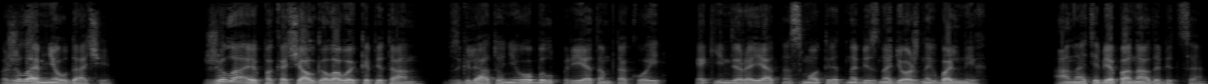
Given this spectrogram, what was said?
пожелай мне удачи». «Желаю», — покачал головой капитан. Взгляд у него был при этом такой, каким, вероятно, смотрят на безнадежных больных. «Она тебе понадобится».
